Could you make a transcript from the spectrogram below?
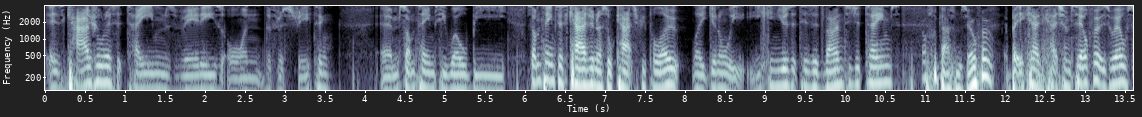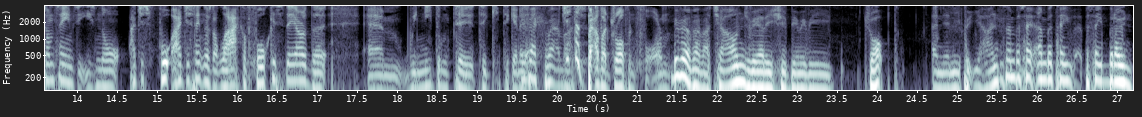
his casualness at times varies on the frustrating. Um, sometimes he will be. Sometimes his casualness will catch people out. Like you know, he, he can use it to his advantage at times, Also catch himself out. but he can catch himself out as well. Sometimes he's not. I just fo- I just think there's a lack of focus there that um, we need him to to to get Maybe it. a bit Just a, a bit of a drop in form. maybe a bit of a challenge where he should be maybe dropped, and then you put Johansen in beside in beside, beside Brown.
